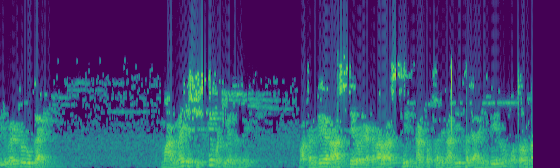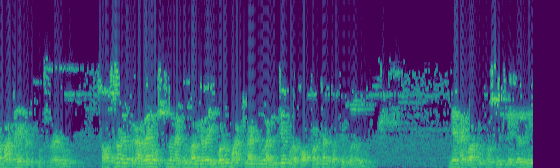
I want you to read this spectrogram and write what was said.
ఇది వెరటూరు గాయ మా అన్నయ్య శక్తి ఇవ్వట్లేదండి మా తండ్రి గారు ఆస్తి ఇరవై ఎకరాల ఆస్తి దాంట్లో పది నాది పది ఐదీలు మొత్తం అంతా మా అన్నయ్య పెట్టి కూర్చున్నాడు. సంవత్సరం ఎప్పుడు ఆదాయం వస్తుంది నాకు ఇవ్వాలి కదా ఇవ్వడు మాట్లాడు అడిగితే కూడా కోపడతాడు తప్ప ఇవ్వడు. నేను ఐ వాంట్ ప్రొసీడ్ లీగల్లీ.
